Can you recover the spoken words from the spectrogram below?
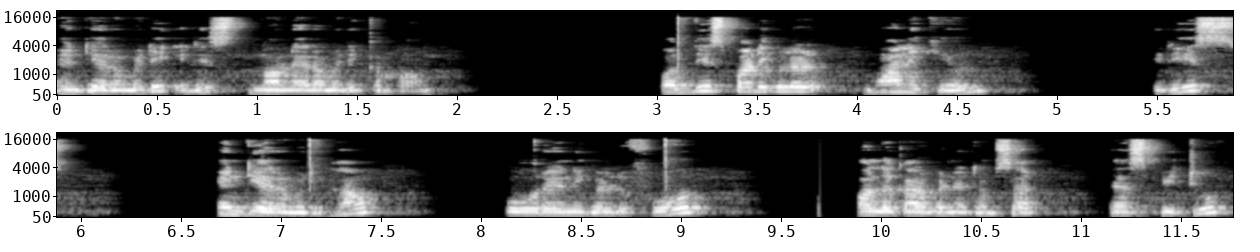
anti-aromatic it is non-aromatic compound. For this particular molecule it is anti-aromatic how 4n equal to 4 all the carbon atoms are sp2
